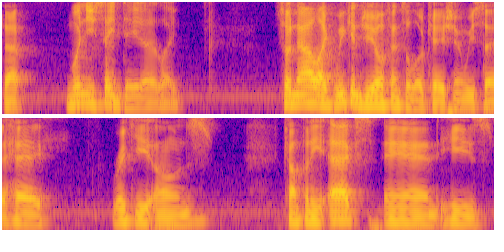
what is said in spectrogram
That when you say data, like so now, like we can geofence a location. We say, hey, Ricky owns company X, and he's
